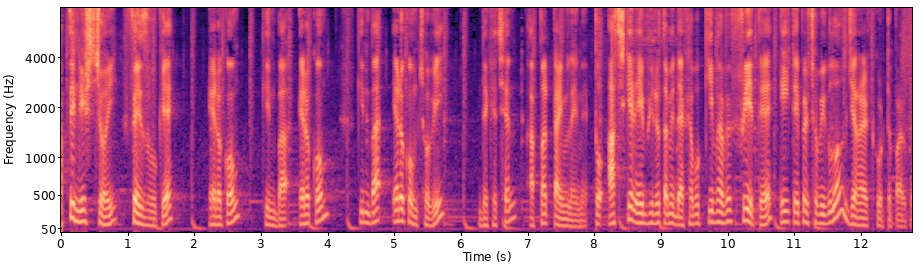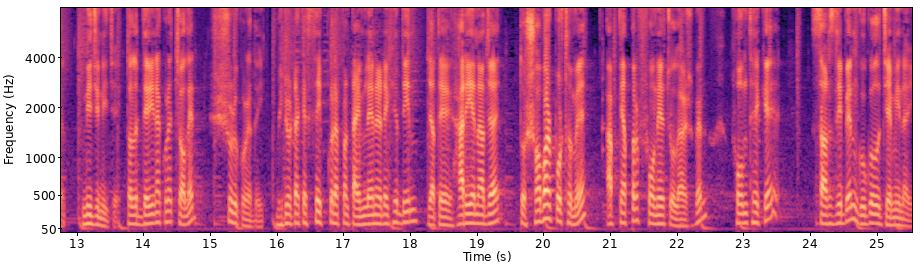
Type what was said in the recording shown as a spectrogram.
আপনি নিশ্চয়ই ফেসবুকে এরকম কিংবা এরকম কিংবা এরকম ছবি দেখেছেন আপনার টাইমলাইনে তো আজকের এই ভিডিওতে আমি দেখাবো কীভাবে ফ্রিতে এই টাইপের ছবিগুলো জেনারেট করতে পারবেন নিজে নিজে। তাহলে দেরি না করে চলেন শুরু করে দেই। ভিডিওটাকে সেভ করে আপনার টাইমলাইনে রেখে দিন যাতে হারিয়ে না যায়। তো সবার প্রথমে আপনি আপনার ফোনে চলে আসবেন। ফোন থেকে সার্চ দিবেন গুগল জেমিনাই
